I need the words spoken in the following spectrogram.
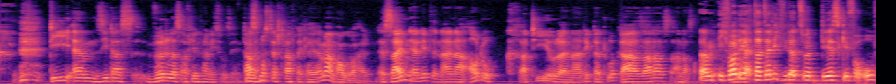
die ähm, sieht das, würde das auf jeden Fall nicht so sehen. Das ja. muss der Strafrechtler ja immer im Auge behalten. Es sei denn, er lebt in einer Autokratie oder in einer Diktatur. Da sah das anders aus. Ähm, ich wollte ja tatsächlich wieder zur DSGVO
